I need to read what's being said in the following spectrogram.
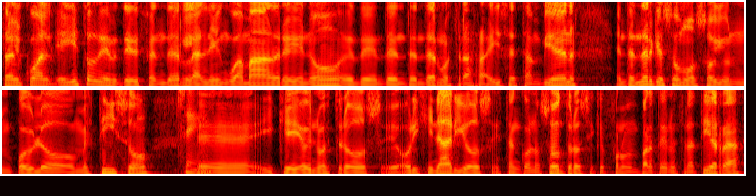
Tal cual. Y esto de, defender la lengua madre, ¿no? Eh, de, entender nuestras raíces también, entender que somos hoy un pueblo mestizo eh, y que hoy nuestros eh, originarios están con nosotros y que forman parte de nuestra tierra,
